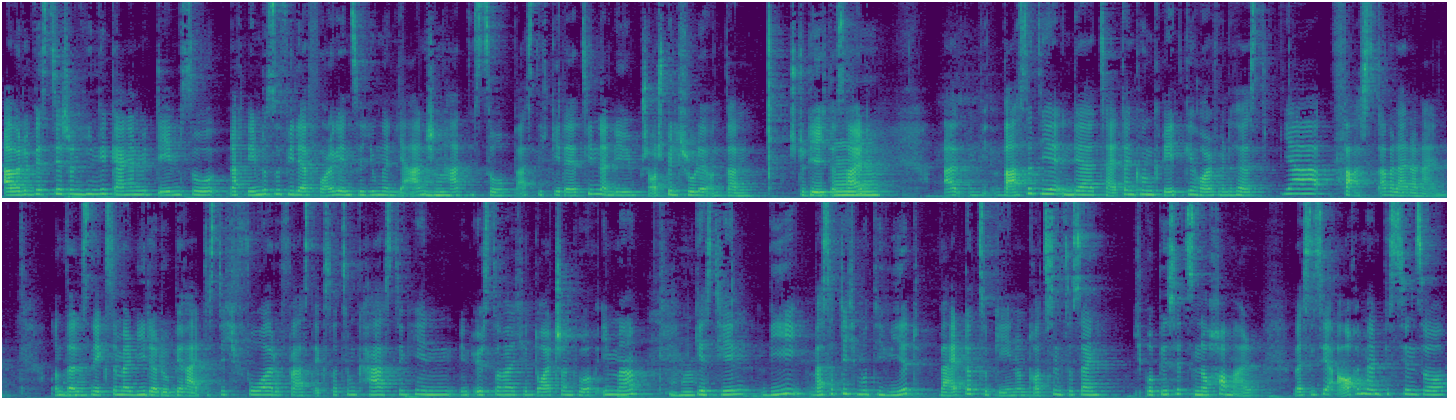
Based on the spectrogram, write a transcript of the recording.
Aber du bist ja schon hingegangen mit dem so, nachdem du so viele Erfolge in so jungen Jahren mhm. schon hattest, so passt, ich gehe da jetzt hin an die Schauspielschule und dann studiere ich das mhm. halt. Äh, was hat dir in der Zeit dann konkret geholfen, wenn du hörst, ja, fast, aber leider nein? Und dann das nächste Mal wieder, du bereitest dich vor, du fährst extra zum Casting hin, in Österreich, in Deutschland, wo auch immer, mhm. gehst hin. Wie, was hat dich motiviert, weiterzugehen und trotzdem zu sagen, ich probiere es jetzt noch einmal? Weil es ist ja auch immer ein bisschen so,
